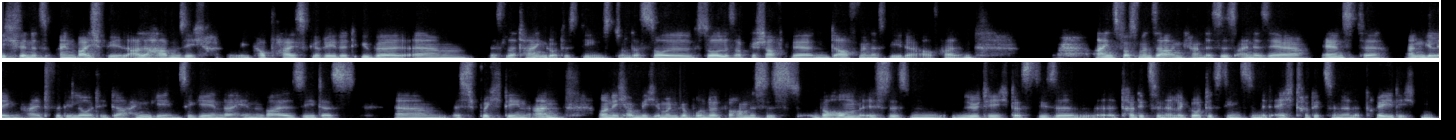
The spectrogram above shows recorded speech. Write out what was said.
ich finde jetzt ein Beispiel. Alle haben sich den Kopf heiß geredet über ähm, das Lateingottesdienst und das soll, soll es abgeschafft werden, darf man das wieder aufhalten. Eins, was man sagen kann, es ist eine sehr ernste Angelegenheit für die Leute, die da hingehen. Sie gehen dahin, weil sie das ähm, es spricht denen an. Und ich habe mich immer gewundert, warum ist es, warum ist es nötig, dass diese äh, traditionelle Gottesdienste mit echt traditionelle Predigten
